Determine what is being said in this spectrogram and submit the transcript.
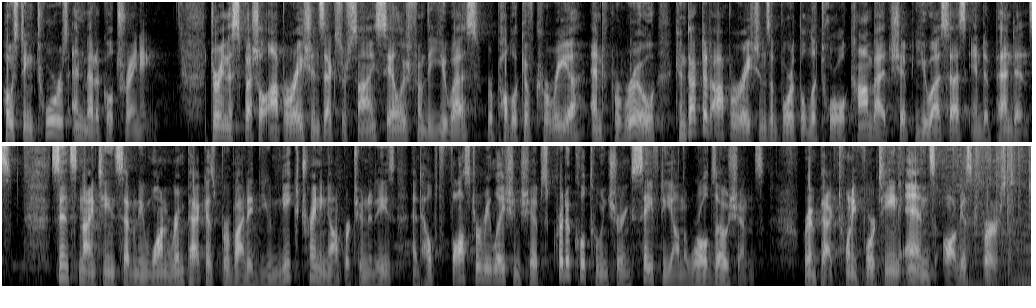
hosting tours and medical training. During the special operations exercise, sailors from the U.S., Republic of Korea, and Peru conducted operations aboard the littoral combat ship USS Independence. Since 1971, RIMPAC has provided unique training opportunities and helped foster relationships critical to ensuring safety on the world's oceans. RIMPAC 2014 ends August 1st.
